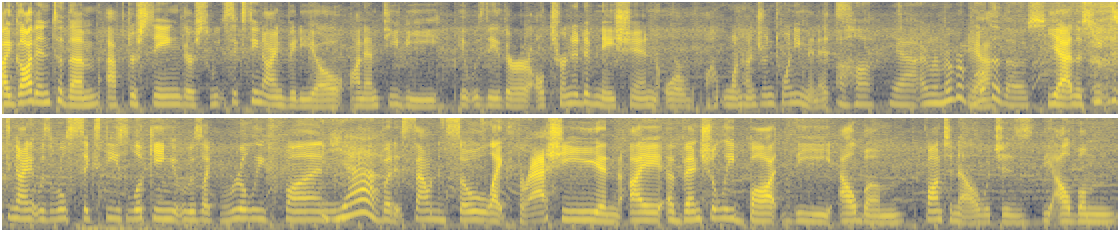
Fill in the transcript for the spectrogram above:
I got into them after seeing their Sweet 69 video on MTV. It was either Alternative Nation or 120 Minutes. uh huh. Yeah, I remember both Yeah. of those. Yeah, and the Sweet 69, it was a real 60s looking. It was like really fun. Yeah. But it sounded so like thrashy. And I eventually bought the album Fontanelle, which is the album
